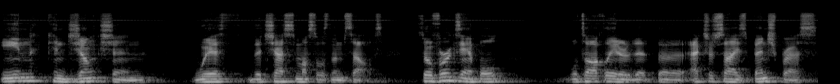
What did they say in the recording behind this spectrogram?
in conjunction with the chest muscles themselves. So, for example, we'll talk later that the exercise bench press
